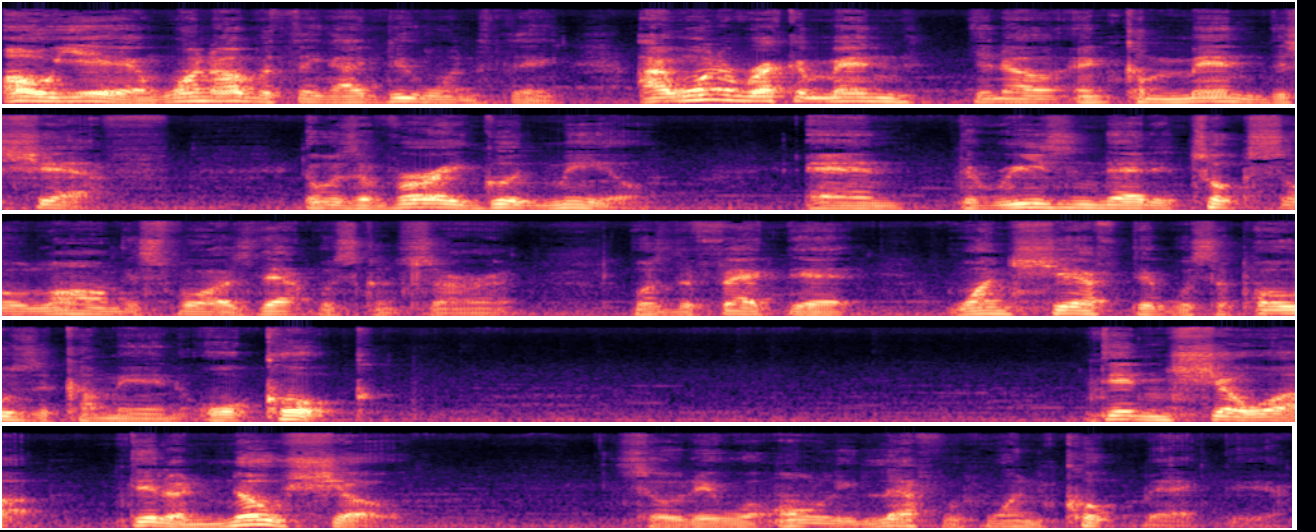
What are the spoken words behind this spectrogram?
Oh yeah, and one other thing I do want to think. I want to recommend, you know, and commend the chef. It was a very good meal. And the reason that it took so long as far as that was concerned was the fact that one chef that was supposed to come in or cook didn't show up. Did a no-show. So they were only left with one cook back there.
